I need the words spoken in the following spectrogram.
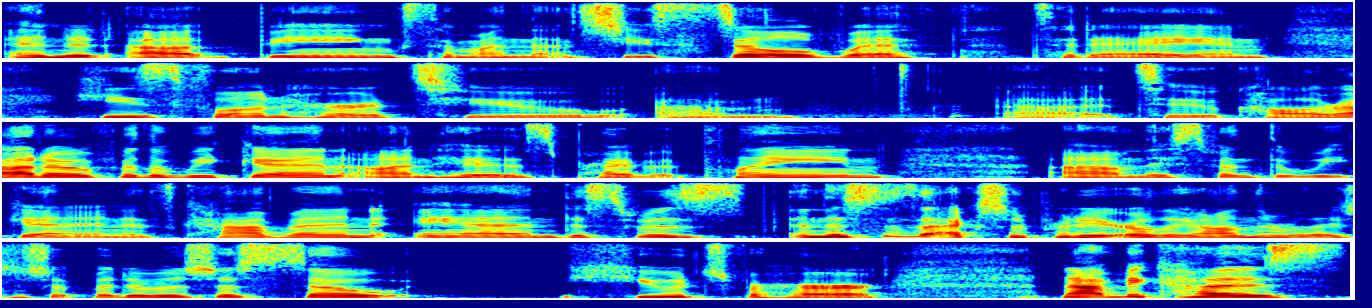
ended up being someone that she's still with today. And he's flown her to um, uh, to Colorado for the weekend on his private plane. Um, they spent the weekend in his cabin, and this was and this was actually pretty early on the relationship, but it was just so huge for her, not because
